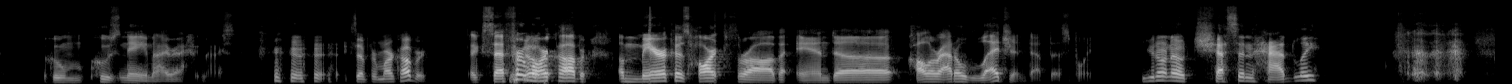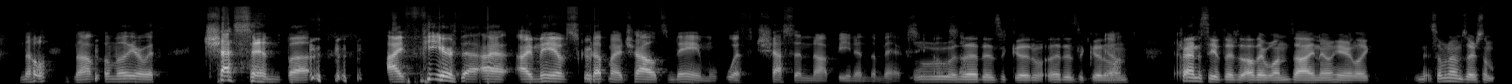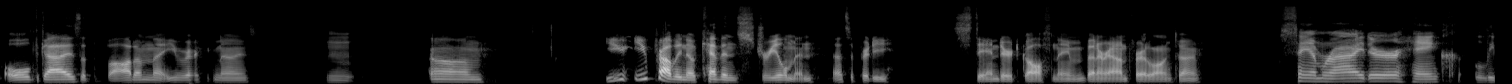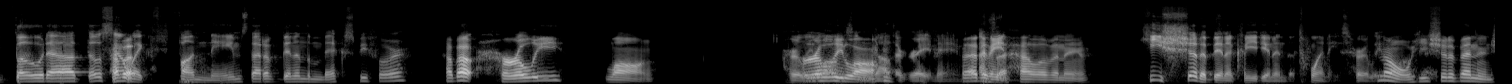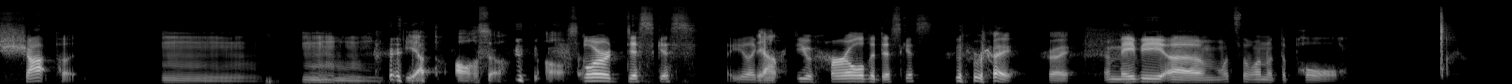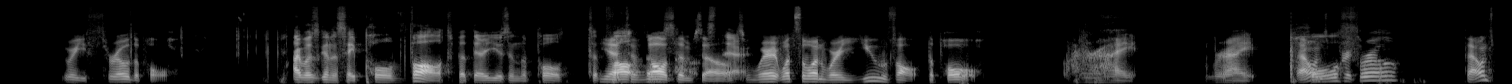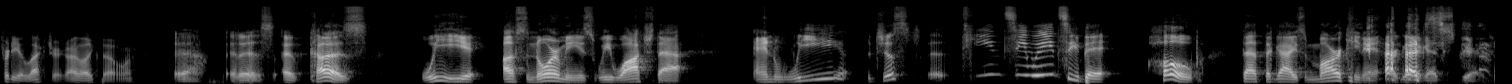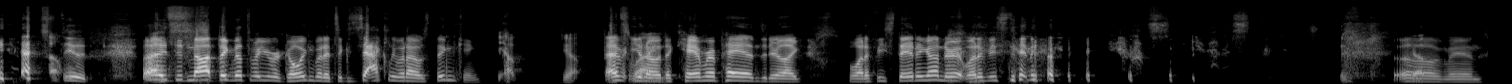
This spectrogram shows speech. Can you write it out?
whom whose name I recognize. Except for Mark Hubbard. Except for. Mark Hubbard, America's heartthrob and uh, Colorado legend at this point. You don't know Chesson Hadley? no, not familiar with Chesson, but I fear that I, I may have screwed up my child's name with Chesson not being in the mix. You know, Ooh, so- that is a good one. That is a good Yeah, one. yeah. Trying to see if there's other ones I know here. Like sometimes there's some old guys at the bottom that you recognize. Mm, Um, you you probably know Kevin Streelman. That's a pretty standard golf name. Been around for a long time. Sam Ryder, Hank Lebioda, those sound about- like fun names that have been in the mix before. How about Hurly Long? Hurly, Hurly Long. another great name. That I is mean, a hell of a name. he should have been a comedian in the twenties. Hurly. No, Long, he right? should have been in shot put. Mm, mm, yep. Also, also. or discus. You like? Yeah. Do you hurl the discus? right, right. And maybe um, what's the one with the pole? Where you throw the pole. I was gonna say pole vault, but they're using the pole to Yeah, vault to vault themselves. themselves. Where? What's the one where you vault the pole? Right, right. That one's pole pretty- throw. That one's pretty electric. I like that one. Yeah, it is. Because we, us normies, we watch that and we just a teensy weensy bit hope that the guys marking it are going to get Yes. speared. Yes, So, dude. I did not think that's where you were going, but it's exactly what I was thinking. Yep. Yep. Ev- That's you know, why- the camera pans, and you're like, "What if he's standing under it? What if he's standing?" under it? Oh man.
